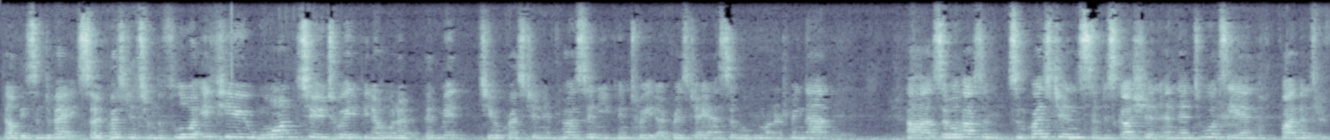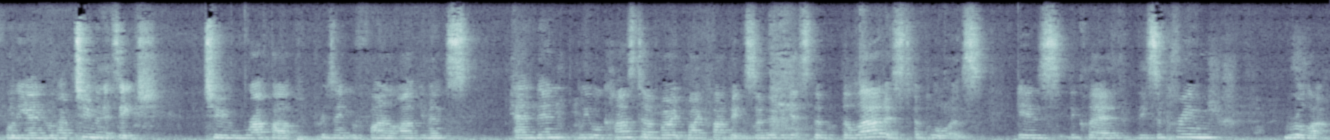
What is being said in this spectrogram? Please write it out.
there'll be some debate. So, questions from the floor. If you want to tweet, if you don't want to admit to your question in person, you can tweet at BrisJS, and we'll be monitoring that. Uh, so we'll have some, some questions, some discussion, and then towards the end, five minutes before the end, we'll have two minutes each to wrap up, present your final arguments, and then we will cast our vote by clapping. So whoever gets the, the loudest applause is declared the supreme ruler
